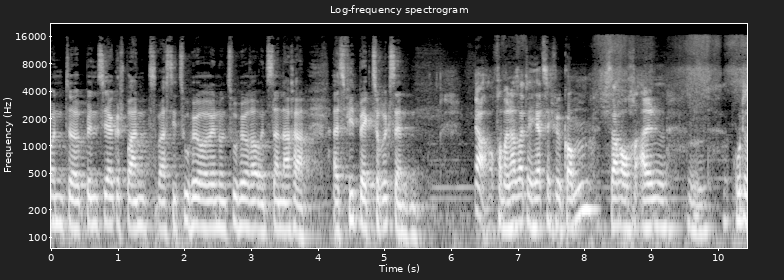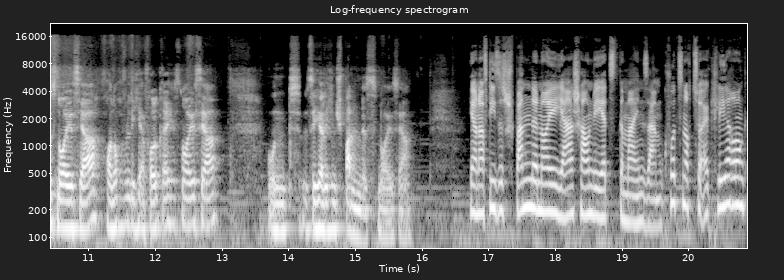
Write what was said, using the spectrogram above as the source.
Und äh, bin sehr gespannt, was die Zuhörerinnen und Zuhörer uns dann nachher als Feedback zurücksenden. Ja, auch von meiner Seite herzlich willkommen. Ich sage auch allen ein gutes neues Jahr, hoffentlich erfolgreiches neues Jahr und sicherlich ein spannendes neues Jahr. Ja, und auf dieses spannende neue Jahr schauen wir jetzt gemeinsam. Kurz noch zur Erklärung.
